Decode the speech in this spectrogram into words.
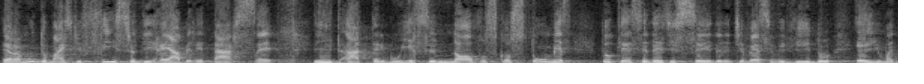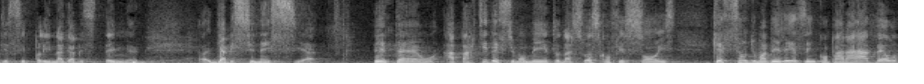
era muito mais difícil de reabilitar-se e atribuir-se novos costumes do que se desde cedo ele tivesse vivido em uma disciplina de, abstinência. Então, a partir desse momento, nas suas confissões, que são de uma beleza incomparável,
